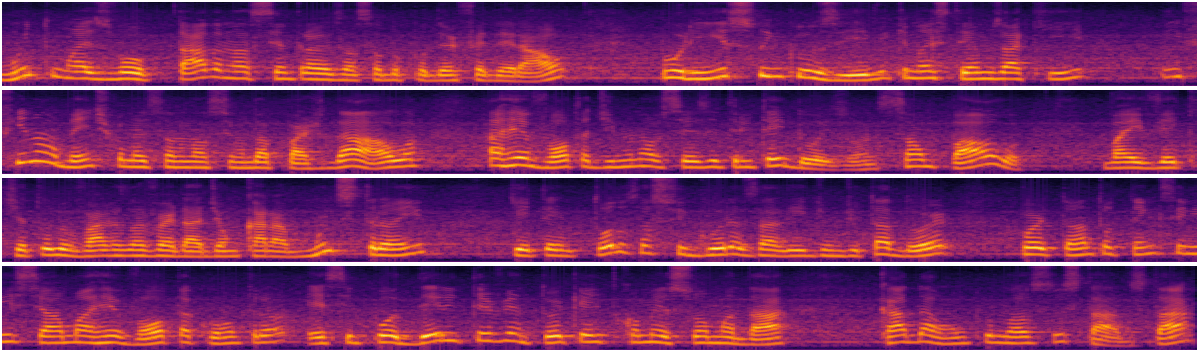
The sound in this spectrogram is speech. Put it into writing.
muito mais voltada na centralização do poder federal por isso, inclusive, que nós temos aqui, e finalmente começando na segunda parte da aula, a revolta de 1932, onde São Paulo vai ver que Getúlio Vargas, na verdade, é um cara muito estranho, que tem todas as figuras ali de um ditador, portanto, tem que se iniciar uma revolta contra esse poder interventor que ele começou a mandar cada um para os nossos estados, tá?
